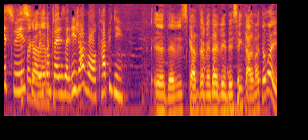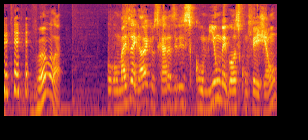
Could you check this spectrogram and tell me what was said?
isso, isso. Vou encontrar eles ali e já volto, rapidinho. É, deve, esse cara também deve vender sentado, mas tamo aí. Vamos lá. O o mais legal é que os caras eles comiam um negócio com feijão.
